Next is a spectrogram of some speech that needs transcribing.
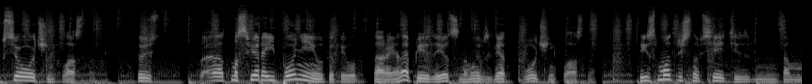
все очень классно. То есть атмосфера Японии вот этой вот старой, она передается, на мой взгляд, очень классно. Ты смотришь на все эти, там,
